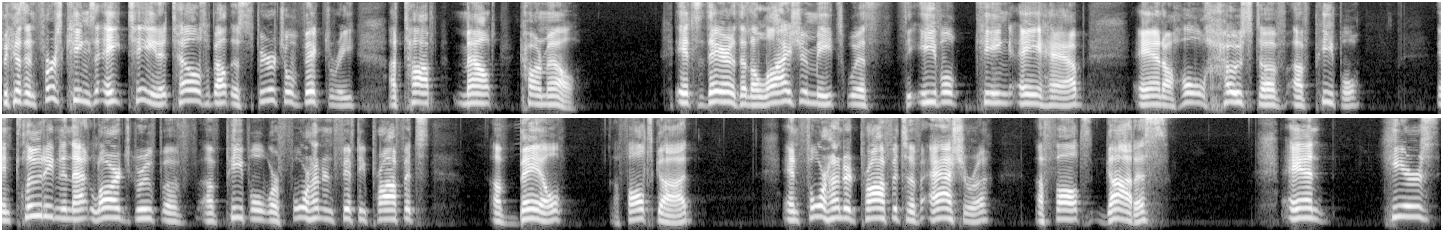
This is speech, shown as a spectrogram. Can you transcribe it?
Because in 1 Kings 18, it tells about the spiritual victory atop Mount Carmel. It's there that Elijah meets with the evil King Ahab and a whole host of, of people, including in that large group of, of people were 450 prophets of Baal, a false god, and 400 prophets of Asherah, a false goddess. And here's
